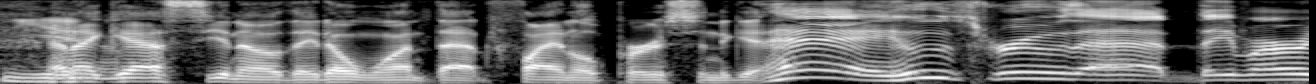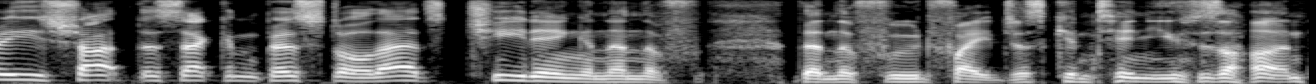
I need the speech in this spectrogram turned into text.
Yeah. And I guess, you know, they don't want that final person to get, hey, who threw that? They've already shot the second pistol. That's cheating. And then the then the food fight just continues on.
